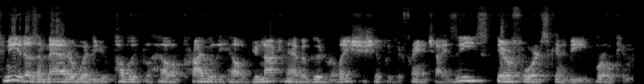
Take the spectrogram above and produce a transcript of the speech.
to me, it doesn't matter whether you're publicly held or privately held. You're not going to have a good relationship with your franchisees. Therefore, it's going to be broken.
